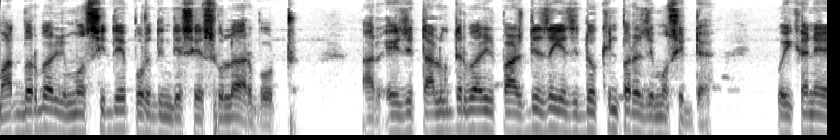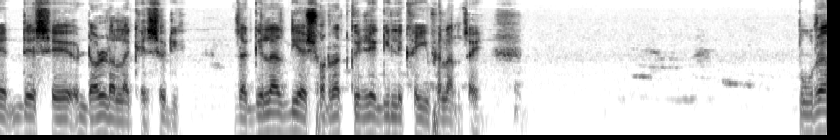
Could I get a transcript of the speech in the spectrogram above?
মাতবর বাড়ির মসজিদে প্রতিদিন দেশে সোলার বোট। আর এই যে তালুকদার বাড়ির পাশ দিয়ে যাই, এই যে দক্ষিণ পাড়ে যে মসজিদটা, ওইখানে দেশে ডলডালা খেসুরি যা গিলাস দিয়ে সরাত করে গিলে খাইয়ে ফেলান যায়। পুরা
